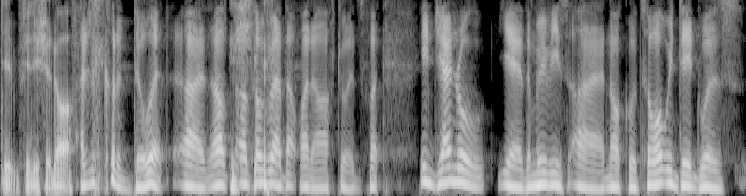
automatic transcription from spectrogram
didn't finish it off. I just couldn't do it. Uh, I'll, I'll talk about that one afterwards. But in general, yeah, the movies are not good. So what we did was,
